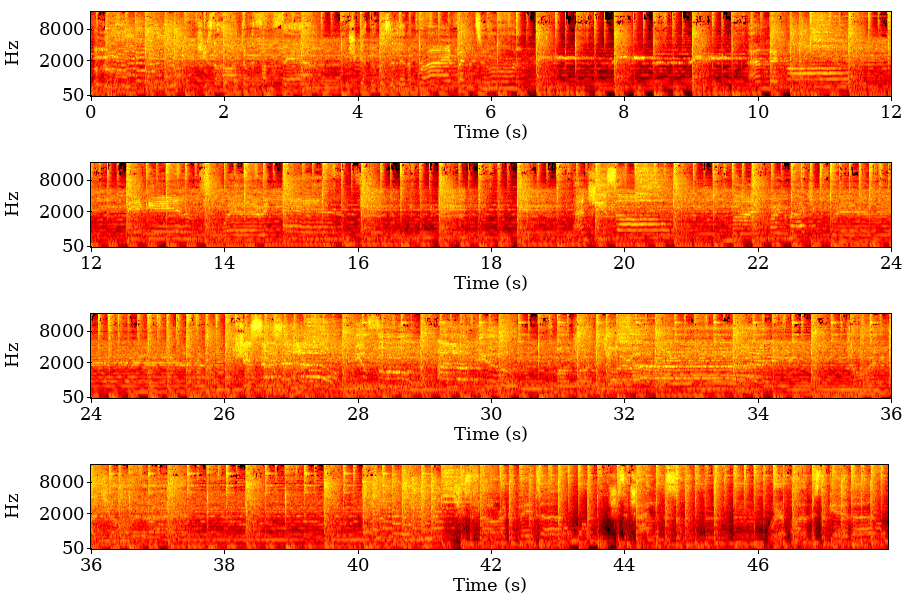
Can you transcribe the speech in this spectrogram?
Unbelievable. I of the sun. We're a part of this together.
